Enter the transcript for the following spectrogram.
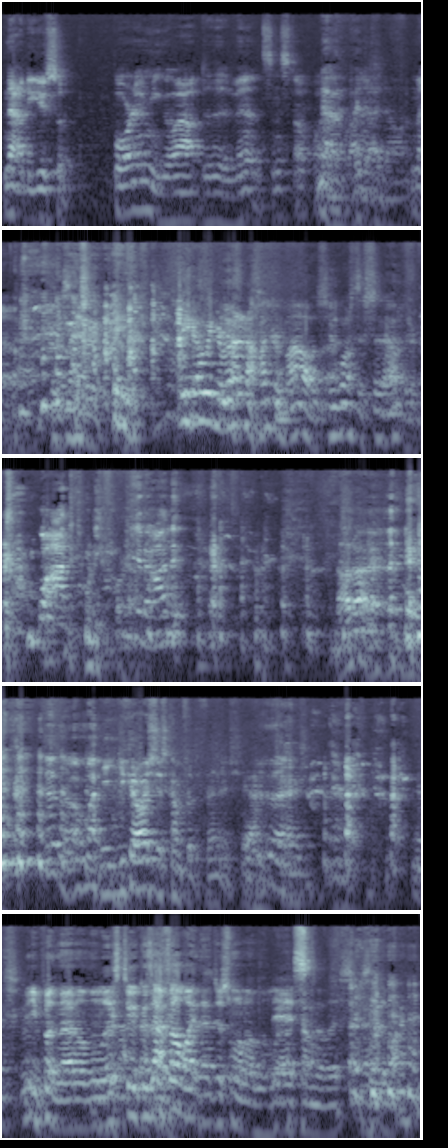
Now, do you support him? You go out to the events and stuff like No, that? I, I don't. No. you know, when you're running 100 miles, who wants to sit out there? Why? You know, I didn't, Not I. didn't know. I'm like, You, you could always just come for the finish. Yeah. Yeah. you putting that on the list too? Because I felt like that just went on the list. Yeah, it's on the list. It's at the bottom.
